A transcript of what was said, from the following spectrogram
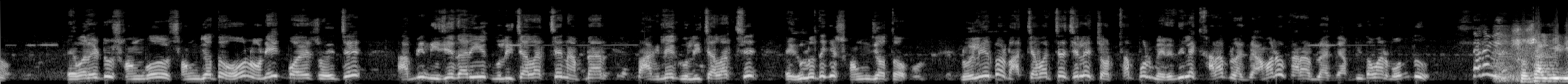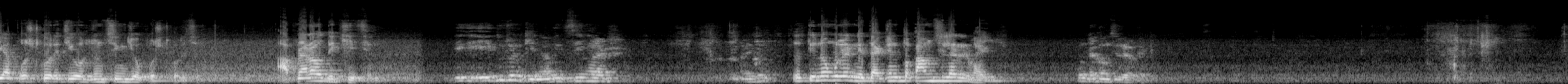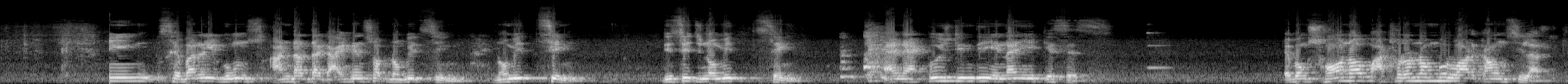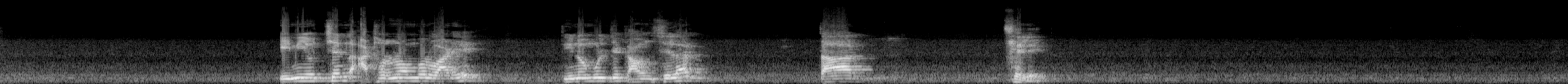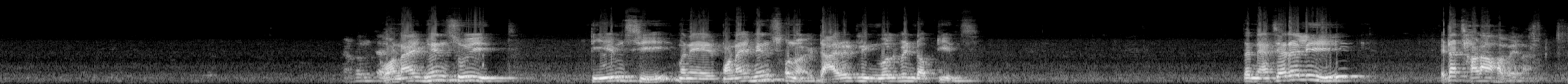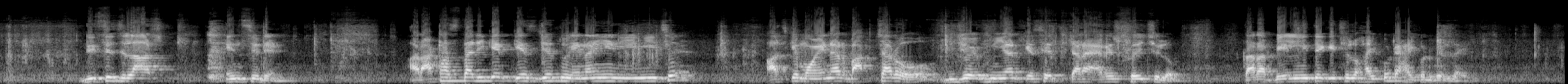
এবার একটু সঙ্গ সংযত হন অনেক বয়স হয়েছে আপনি নিজে দাঁড়িয়ে গুলি চালাচ্ছেন আপনার ভাগ্নে গুলি চালাচ্ছে এগুলো থেকে সংযত হন। নইলে এরপর বাচ্চা বাচ্চা ছেলে চটথাপ্পড় মেরে দিলে খারাপ লাগবে আমারও খারাপ লাগবে আপনি তো আমার বন্ধু। সোশ্যাল মিডিয়া পোস্ট করেছি অর্জুন সিংজিও পোস্ট করেছে। আপনারাও দেখিয়েছেন। তৃণমূলের নেতা একজন তো কাউন্সিলরের ভাই। কাউন্সিলর ভাই? Several goons under the guidance of Singh Namit Singh this is Namit Singh and accused in the NIA cases এবং সন অফ আঠারো নম্বর ওয়ার্ড কাউন্সিলার ইনি হচ্ছেন আঠারো নম্বর ওয়ার্ডে তৃণমূল যে কাউন্সিলর তার ছেলে। কনাইভেন্স উইথ টিএমসি মানে কনাইভেন্সও নয় ডাইরেক্টলি ইনভলভমেন্ট অফ টিএমসি তা ন্যাচারালি এটা ছাড়া হবে না। দিস ইজ লাস্ট ইনসিডেন্ট আর আঠাশ তারিখের কেস যেহেতু এনআইএ নিয়ে নিয়েছে, আজকে ময়নার বাচ্চারও বিজয় ভূঁইয়ার কেসে যারা অ্যারেস্ট হয়েছিল, তারা বেল নিতে গেছিল, হাইকোর্টে হাইকোর্ট বেল দেয়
